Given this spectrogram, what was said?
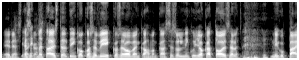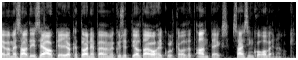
edestä. Ja sitten me taisteltiin koko se viikko sen ovenkahvan kanssa. Ja se oli niin kuin joka toiselle niin kuin päivä me saatiin se auki ja joka toinen päivä me kysyttiin joltain ohikulkevalta, että anteeksi, saisinko oven auki?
